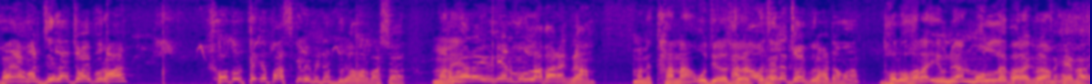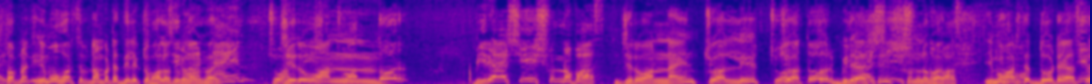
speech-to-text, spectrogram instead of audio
ভাই আমার জেলা জয়পুরহাট সদর থেকে পাঁচ কিলোমিটার দূরে আমার বাসা। মানে- মানে ইউনিয়ন মোল্লাপাড়া গ্রাম মানে থানা ও জেলা জয়পুর জয়পুরহাট। আমার। ধলোহারা ইউনিয়ন মোল্লাপাড়া গ্রাম। হ্যাঁ। তো আপনার ইমো হোয়াটসঅ্যাপ নাম্বারটা দিলে একটু ভালো ওয়ান ভাই। জিরো ওয়ান বিরাশি শূন্য পাঁচ। জিরো ওয়ান নাইন চুয়াল্লিশ চুয়াত্তর বিরাশি শূন্য পাঁচ। ইমো হোয়াটসঅ্যাপ দুটোই আছে।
